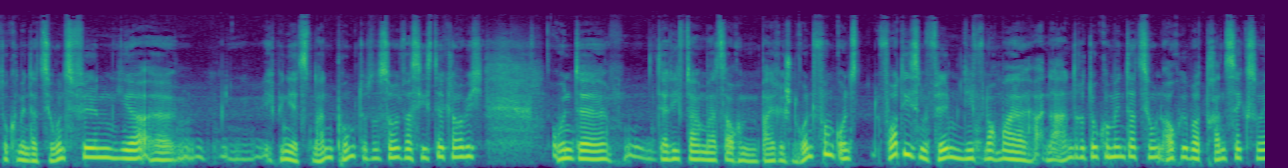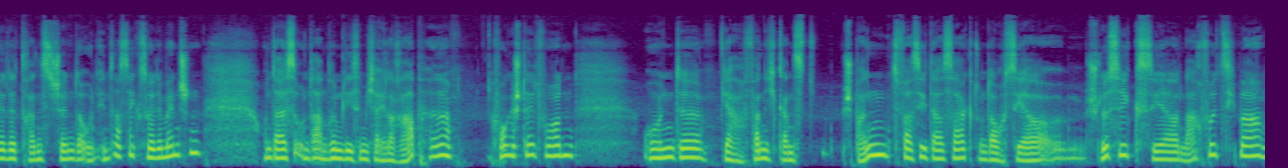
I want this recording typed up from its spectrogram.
Dokumentationsfilm hier, äh, ich bin jetzt Mann, Punkt oder so, was hieß der, glaube ich. Und äh, der lief damals auch im Bayerischen Rundfunk. Und vor diesem Film lief nochmal eine andere Dokumentation, auch über transsexuelle, transgender und intersexuelle Menschen. Und da ist unter anderem diese Michaela Raab äh, vorgestellt worden. Und äh, ja, fand ich ganz spannend, was sie da sagt und auch sehr äh, schlüssig, sehr nachvollziehbar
